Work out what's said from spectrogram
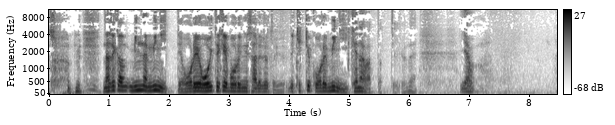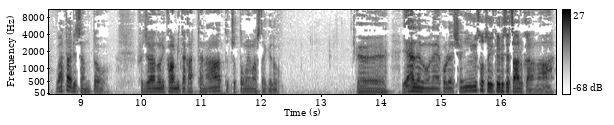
なぜかみんな見に行って俺を置いてけぼりにされるという。で、結局俺見に行けなかったっていうね。いや、渡さんと藤原紀香見たかったなとちょっと思いましたけど。えー、いやでもね、これ主任嘘ついてる説あるからな。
